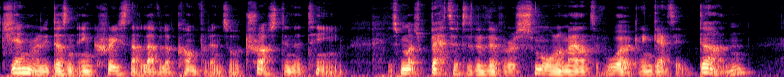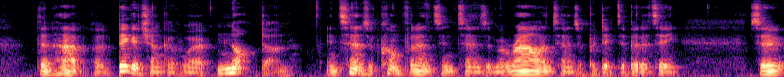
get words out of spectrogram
generally doesn't increase that level of confidence or trust in the team. It's much better to deliver a small amount of work and get it done than have a bigger chunk of work not done in terms of confidence, in terms of morale, in terms of predictability. So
